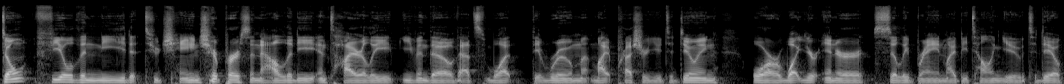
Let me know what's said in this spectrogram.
don't feel the need to change your personality entirely, even though that's what the room might pressure you to doing or what your inner silly brain might be telling you to do.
